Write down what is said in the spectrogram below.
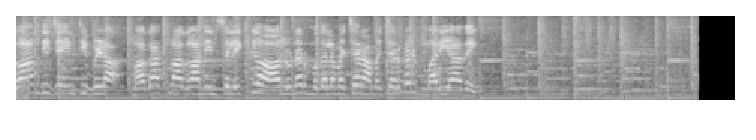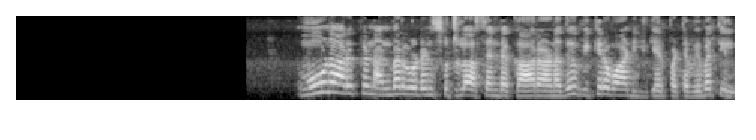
காந்தி ஜெயந்தி விழா மகாத்மா காந்தியின் சிலைக்கு ஆளுநர் முதலமைச்சர் அமைச்சர்கள் மரியாதை. மூணாருக்கு நண்பர்களுடன் சுற்றுலா சென்ற காரானது விக்கிரவாண்டியில் ஏற்பட்ட விபத்தில்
